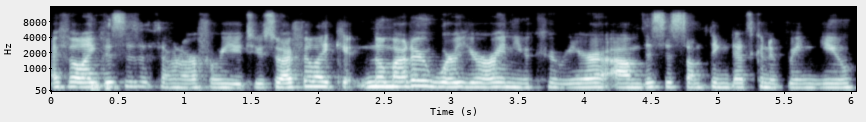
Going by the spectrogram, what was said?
i feel like this is a seminar for you too. So i feel like no matter where you are in your career um, this is something that's going to bring you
